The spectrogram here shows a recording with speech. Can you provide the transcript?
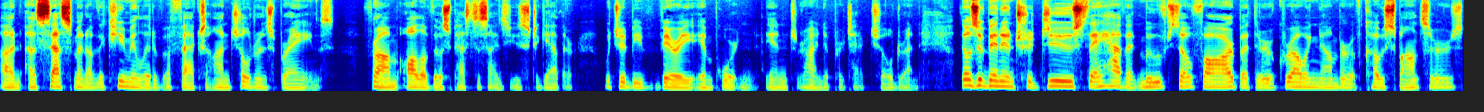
an assessment of the cumulative effects on children's brains from all of those pesticides used together, which would be very important in trying to protect children. Those have been introduced. They haven't moved so far, but there are a growing number of co sponsors.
